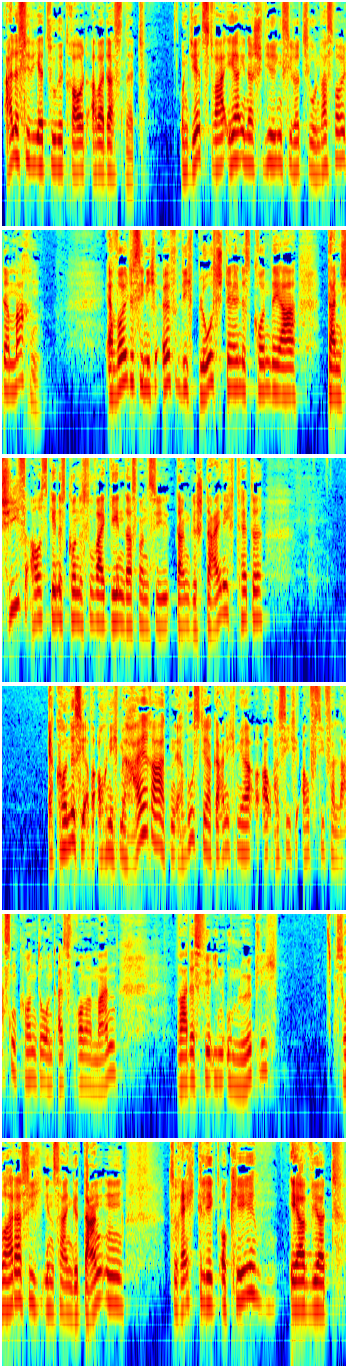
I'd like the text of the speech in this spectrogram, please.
Alles hätte ihr zugetraut, aber das nicht. Und jetzt war er in einer schwierigen Situation. Was wollte er machen? Er wollte sie nicht öffentlich bloßstellen. Das konnte ja dann schief ausgehen. Es konnte so weit gehen, dass man sie dann gesteinigt hätte. Er konnte sie aber auch nicht mehr heiraten. Er wusste ja gar nicht mehr, was sich auf sie verlassen konnte. Und als frommer Mann war das für ihn unmöglich. So hat er sich in seinen Gedanken zurechtgelegt, okay, er wird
